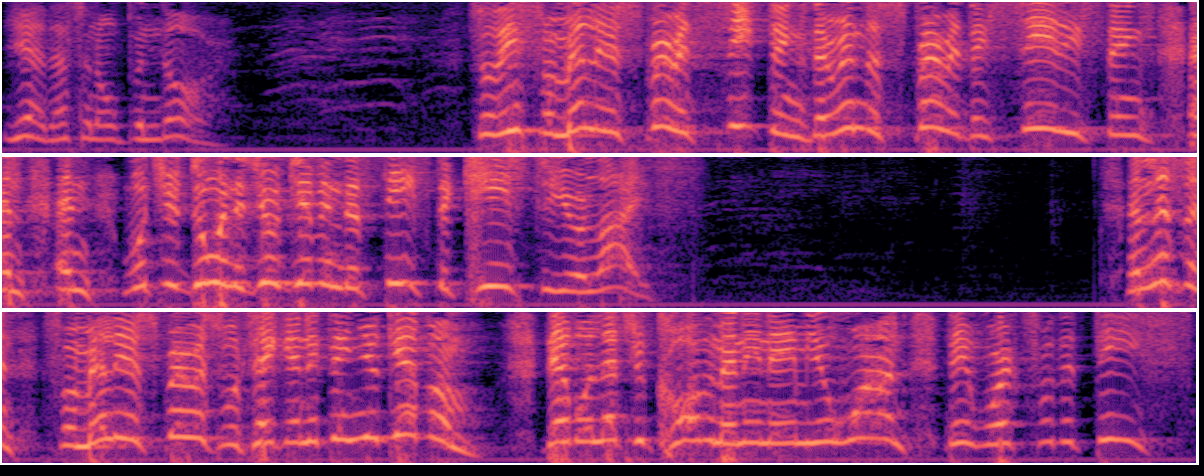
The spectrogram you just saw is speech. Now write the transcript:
Yeah, that's an open door. So these familiar spirits see things. They're in the spirit. They see these things. And, and what you're doing is you're giving the thief the keys to your life. And listen, familiar spirits will take anything you give them. They will let you call them any name you want. They work for the thief.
